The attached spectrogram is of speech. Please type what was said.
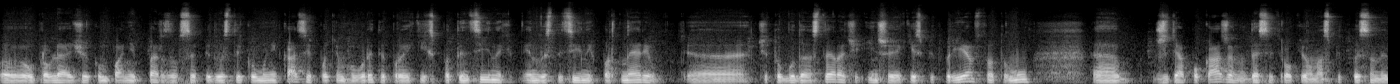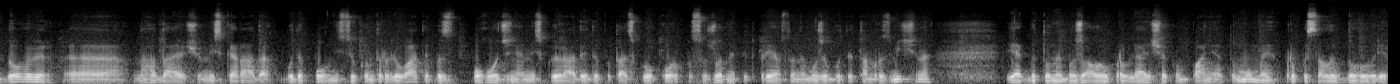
е, управляючої компанії перш за все підвести комунікації, потім говорити про якихось потенційних інвестиційних партнерів, е, чи то буде Астера, чи інше якесь підприємство. Тому е, життя покаже на 10 років у нас підписаний договір. Е, Нагадаю, що міська рада буде повністю контролювати без погодження міської ради і депутатського корпусу. Жодне підприємство не може бути там розміщене як би то не бажала управляюча компанія. Тому ми прописали в договорі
